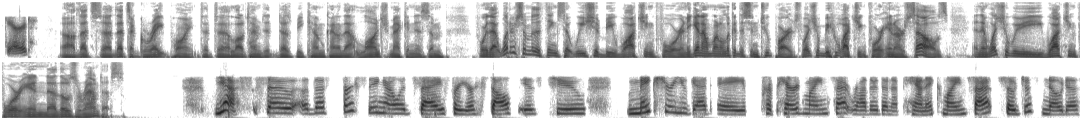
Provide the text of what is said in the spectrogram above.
scared. Oh, that's uh, that's a great point. That uh, a lot of times it does become kind of that launch mechanism for that. What are some of the things that we should be watching for? And again, I want to look at this in two parts. What should we be watching for in ourselves, and then what should we be watching for in uh, those around us? Yes. So uh, the first thing I would say for yourself is to make sure you get a prepared mindset rather than a panic mindset. So just notice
